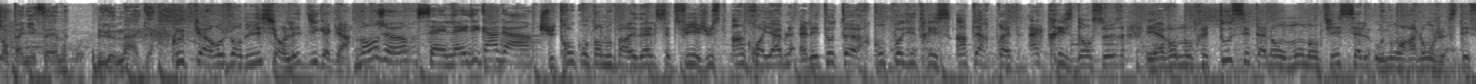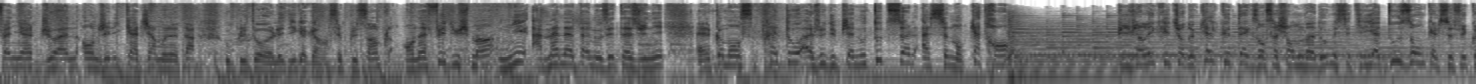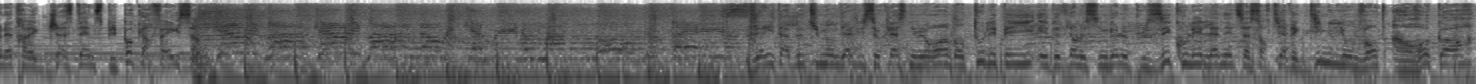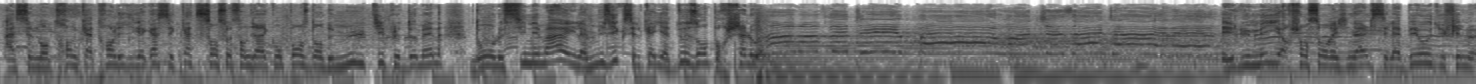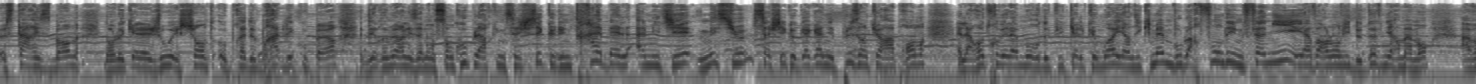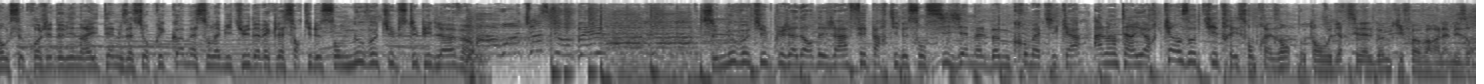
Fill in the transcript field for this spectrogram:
Champagne FM, le MAG. Coup de cœur aujourd'hui sur Lady Gaga. Bonjour, c'est Lady Gaga. Je suis trop content de vous parler d'elle. Cette fille est juste incroyable. Elle est auteure, compositrice, interprète, actrice, danseuse. Et avant de montrer tous ses talents au monde entier, celle au nom à rallonge Stefania, Joan, Angelica, Germanata, ou plutôt euh, Lady Gaga, hein, c'est plus simple, en a fait du chemin, née à Manhattan aux États-Unis. Elle commence très tôt à jouer du piano toute seule à seulement 4 ans. Puis vient l'écriture de quelques textes dans sa chambre d'ado, mais c'est il y a 12 ans qu'elle se fait connaître avec Just Dance puis Poker Face. Véritable tube mondial, il se classe numéro 1 dans tous les pays et devient le single le plus écoulé l'année de sa sortie avec 10 millions de ventes, un record. À seulement 34 ans, Lady Gaga, c'est 470 récompenses dans de multiples domaines, dont le cinéma et la musique. C'est le cas il y a deux ans pour Shallow. Élue meilleure chanson originale, c'est la BO du film Star is Born, dans lequel elle joue et chante auprès de Bradley Cooper. Des rumeurs les annoncent en couple alors qu'il ne s'agissait que d'une très belle amitié. Messieurs, sachez que Gaga n'est plus un cœur à prendre. Elle a retrouvé l'amour depuis quelques mois et indique même vouloir fonder une famille et avoir l'envie de devenir maman. Avant que ce projet devienne réalité, elle nous a surpris comme à son habitude avec la sortie de son nouveau tube Stupid Love. Ce nouveau tube que j'adore déjà fait partie de son sixième album Chromatica. À l'intérieur, 15 autres titres y sont présents. Autant vous dire que c'est l'album qu'il faut avoir à la maison.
